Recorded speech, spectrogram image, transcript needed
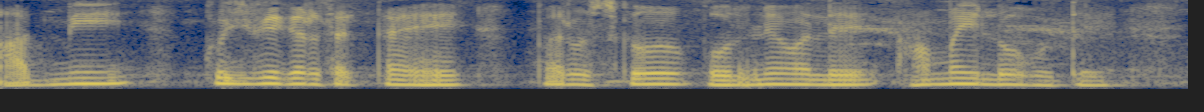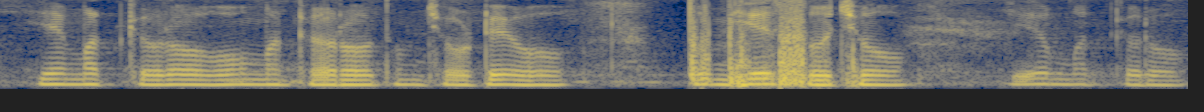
आदमी कुछ भी कर सकता है, पर उसको बोलने वाले हम ही लोग होते। हैं ये मत करो, वो मत करो, तुम छोटे हो, तुम ये सोचो, ये मत करो,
